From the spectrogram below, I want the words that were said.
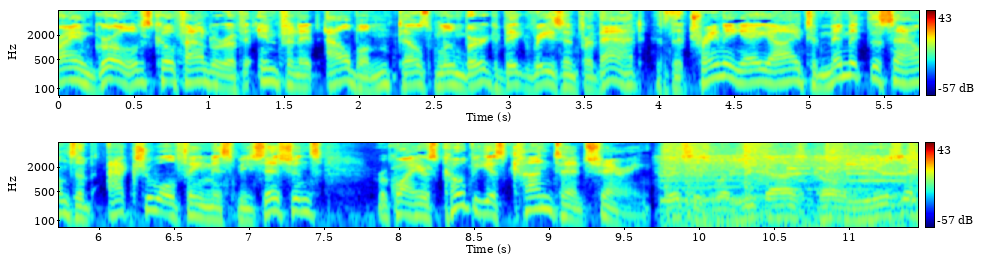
Ryan Groves, co-founder of Infinite Album, tells Bloomberg a big reason for that is that training AI to mimic the sounds of actual famous musicians requires copious content sharing. This is what you guys call music?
